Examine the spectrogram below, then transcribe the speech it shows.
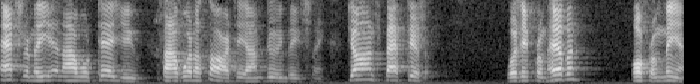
Answer me, and I will tell you by what authority I'm doing these things. John's baptism, was it from heaven or from men?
